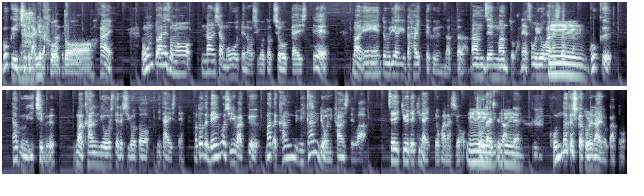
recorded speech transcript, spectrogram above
ごく一部だけだったんです。ど。はい。本当はね、その、何社も大手の仕事を紹介して、まあ、延々と売り上げが入ってくるんだったら、何千万とかね、そういうお話だったごく多分一部、まあ、完了してる仕事に対して、まあ、当然弁護士曰く、まだ完未完了に関しては請求できないってお話を頂戴してたんで、うんこんだけしか取れないのかと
